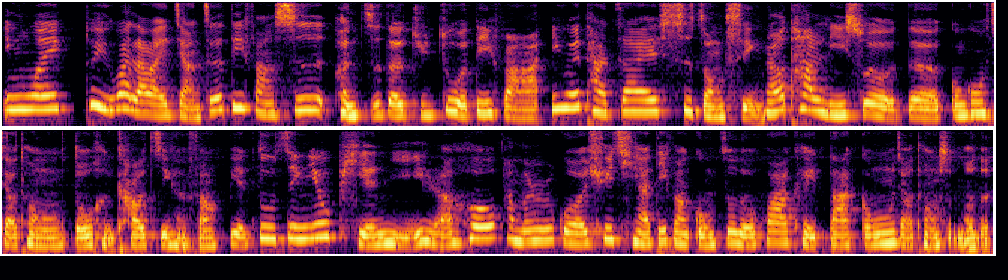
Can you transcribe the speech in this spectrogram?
因为对于外劳来讲，这个地方是很值得居住的地方啊，因为它在市中心，然后它离所有的公共交通都很靠近，很方便，租金又便宜，然后他们如果去其他地方工作的话，可以搭公共交通什么的。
